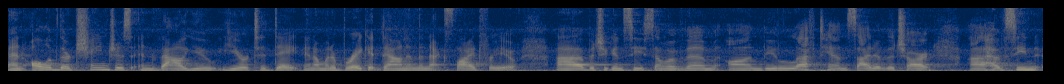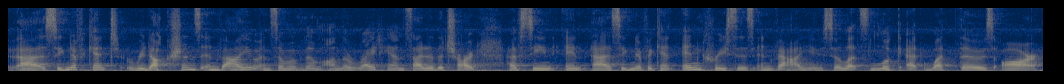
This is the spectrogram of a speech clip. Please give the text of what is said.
and all of their changes in value year to date. And I'm going to break it down in the next slide for you. Uh, but you can see some of them on the left hand side of the chart uh, have seen uh, significant reductions in value, and some of them on the right hand side of the chart have seen in, uh, significant increases in value. So let's look at what those are.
